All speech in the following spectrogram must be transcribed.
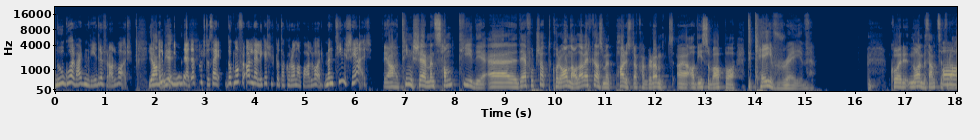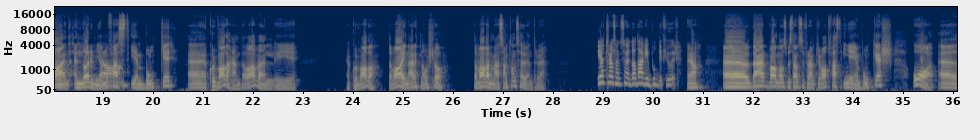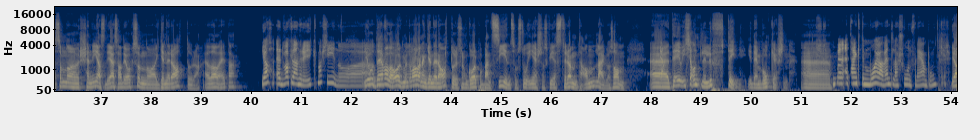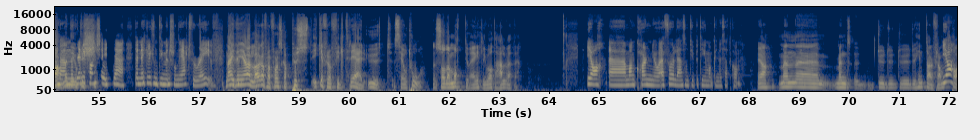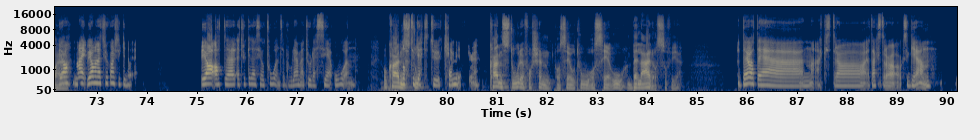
Nå går verden videre for alvor. Ja, Eller vi, ikke videre, det er trygt å si. Dere må for all del ikke slutte å ta korona på alvor, men ting skjer. ja, ting skjer, men samtidig eh, Det er fortsatt korona, og da virker det som et par stykker har glemt eh, av de som var på The Cave Rave. Hvor noen bestemte seg for å ha en enorm ja. hjemmefest i en bunker. Eh, hvor var det hen? Det var vel i Ja, hvor var det? Det var i nærheten av Oslo. Det var vel med Sankthanshaugen, tror jeg. Tror jeg sa det var der vi bodde i fjor. Ja. Uh, der var noen som bestemte seg for en privatfest inne i en bunkers. Og uh, som noen genier som de er, så hadde de også noen generatorer. Er det det det heter? Ja, eh, det var ikke det en røykmaskin og Jo, det var det òg, men det var vel en en generator som går på bensin, som sto innerst og skulle gi strøm til anlegg og sånn. Eh, Ja. Det er jo ikke ordentlig lufting i den bunkersen. Eh, Men jeg tenker, det må jo ha ventilasjon, for det er jo en bunker. Ja, men men er den er ikke kanskje ikke Den er ikke liksom dimensjonert for rave. nei, den er vel laga for at folk skal puste, ikke for å filtrere ut CO2. Så det måtte jo egentlig gå til helvete. Ja, eh, man kan jo Jeg føler det er en sånn type ting man kunne sett komme. Ja, men, men du, du, du, du hinter frampå Ja, her. ja, nei, ja, men jeg tror kanskje ikke det Ja, at eh, jeg tror ikke det er CO2-en som er problemet, jeg tror det er CO-en. Er, Not to get to chemistry. hva er den store forskjellen på CO2 og CO? Belær oss, Sofie. Det er jo at det er en ekstra, et ekstra oksygen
